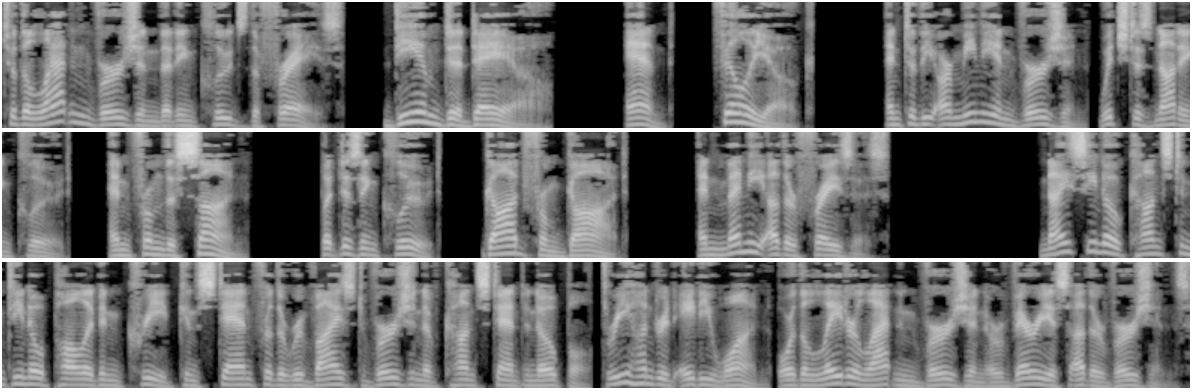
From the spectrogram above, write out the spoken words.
to the Latin version that includes the phrase Deum de Deo and Filioque, and to the Armenian version, which does not include and from the Son, but does include God from God, and many other phrases. Niceno-Constantinopolitan Creed can stand for the Revised Version of Constantinople 381 or the later Latin version or various other versions.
